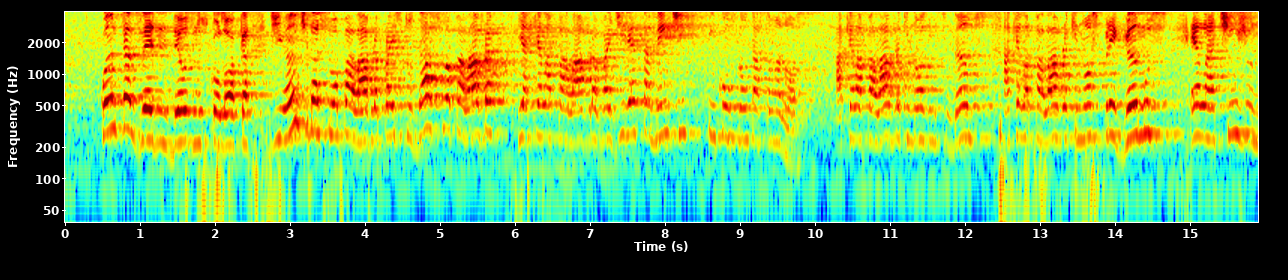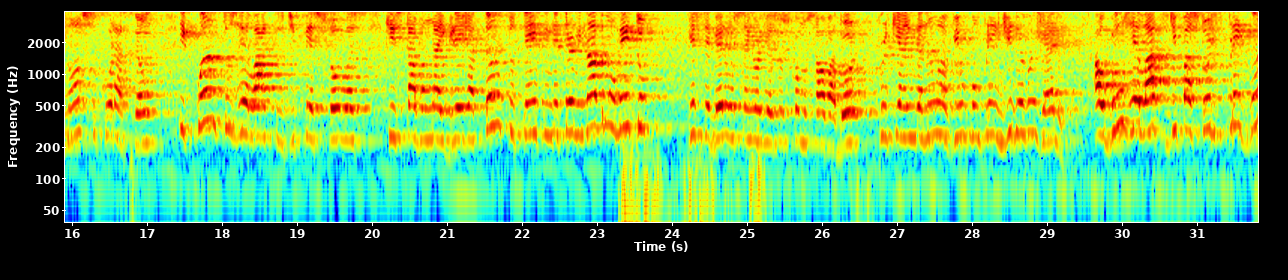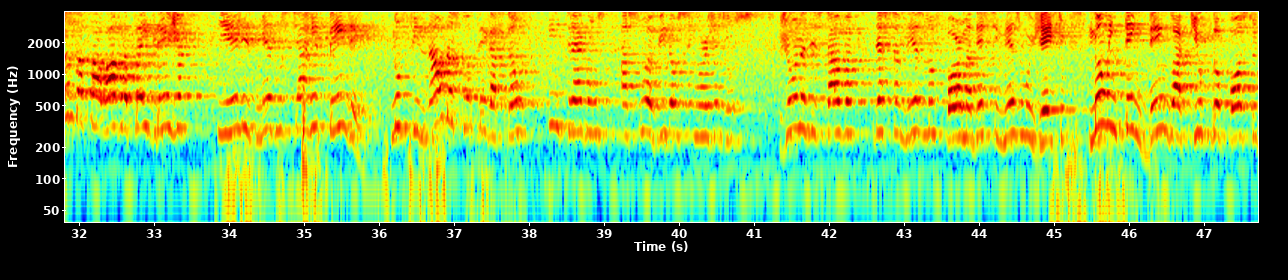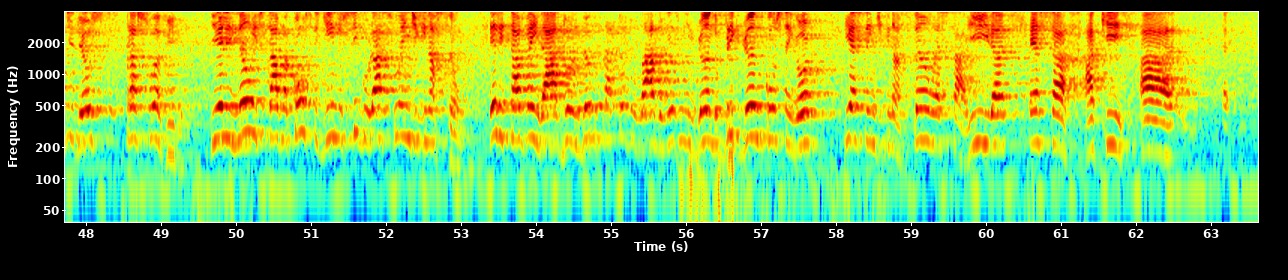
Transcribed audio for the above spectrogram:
Quantas vezes Deus nos coloca diante da Sua palavra para estudar a Sua palavra e aquela palavra vai diretamente em confrontação a nós. Aquela palavra que nós ensinamos, aquela palavra que nós pregamos, ela atinge o nosso coração. E quantos relatos de pessoas que estavam na igreja há tanto tempo, em determinado momento, receberam o Senhor Jesus como Salvador, porque ainda não haviam compreendido o Evangelho alguns relatos de pastores pregando a palavra para a igreja e eles mesmos se arrependem. No final da sua pregação, entregam a sua vida ao Senhor Jesus. Jonas estava dessa mesma forma, desse mesmo jeito, não entendendo aqui o propósito de Deus para a sua vida. E ele não estava conseguindo segurar sua indignação. Ele estava irado, andando para todo lado, resmungando, brigando com o Senhor, e essa indignação, essa ira, essa aqui a,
